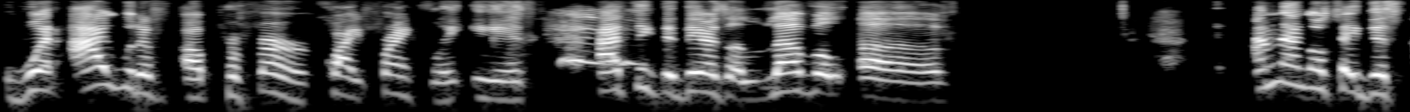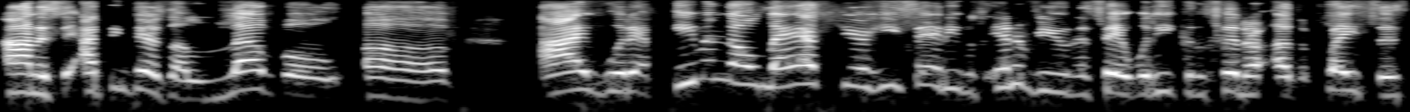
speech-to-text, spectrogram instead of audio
what I would have uh, preferred, quite frankly, is I think that there's a level of I'm not going to say dishonesty. I think there's a level of I would have, even though last year he said he was interviewed and said would he consider other places,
